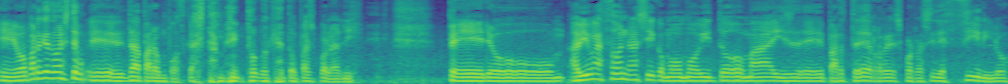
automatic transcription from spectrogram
E o Parque do Oeste eh, dá para un podcast tamén, todo o que atopas por ali. Pero había unha zona así como moito máis de parterres, por así decirlo.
